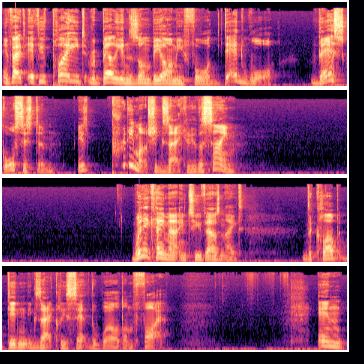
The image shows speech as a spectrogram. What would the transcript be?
In fact, if you've played Rebellion Zombie Army 4 Dead War, their score system is pretty much exactly the same. When it came out in 2008, the club didn't exactly set the world on fire. In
